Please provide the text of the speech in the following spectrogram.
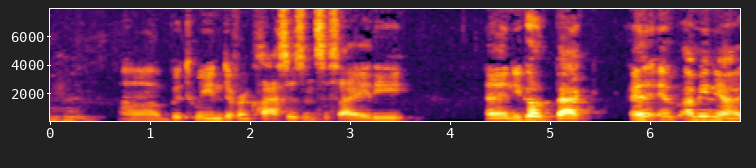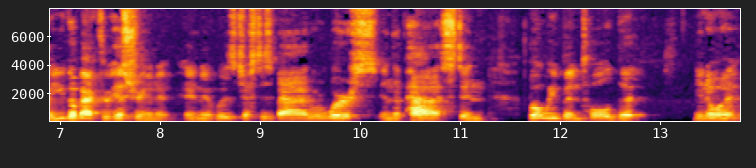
mm-hmm. uh, between different classes in society. And you go back, and, I mean, yeah, you go back through history, and it and it was just as bad or worse in the past. And but we've been told that, you know,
